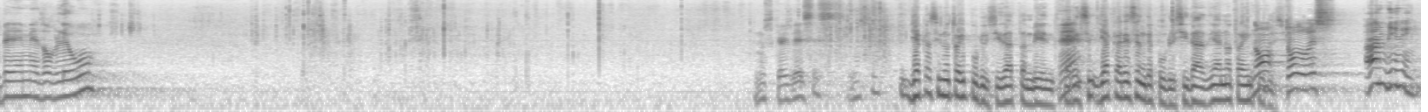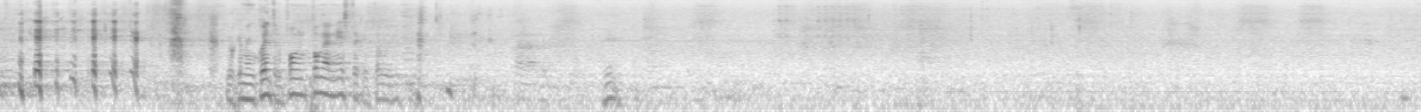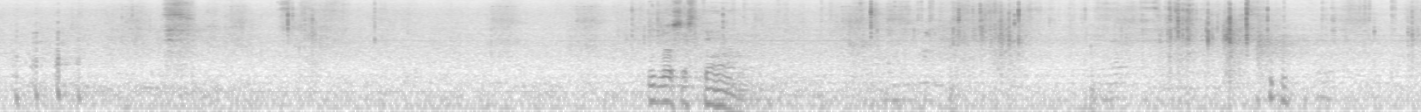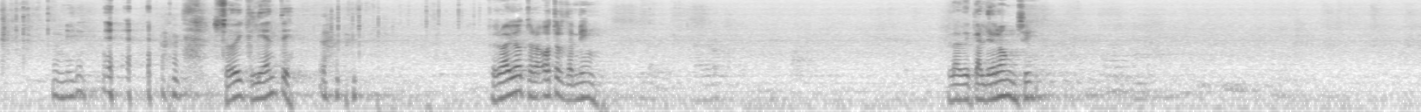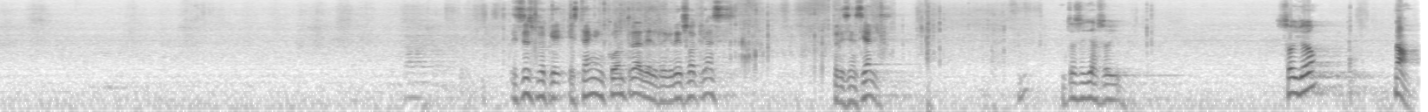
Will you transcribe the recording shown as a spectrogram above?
BMW. No es que hay veces, no sé. Ya casi no trae publicidad también. ¿Eh? ya carecen de publicidad, ya no traen no, todo es. Ah, miren. Lo que me encuentro. Pongan esta que está buenísima. Y los este Miren, soy cliente. Pero hay otro, otro también. La de Calderón, sí. Eso es porque están en contra del regreso a clases presenciales. Entonces ya soy. ¿Soy yo? No.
